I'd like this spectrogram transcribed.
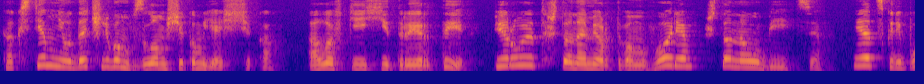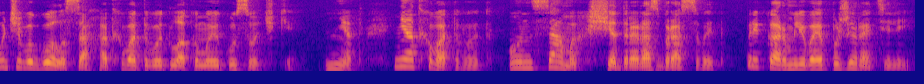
как с тем неудачливым взломщиком ящика. А ловкие хитрые рты пируют что на мертвом воре, что на убийце. И от скрипучего голоса отхватывают лакомые кусочки. Нет, не отхватывают. Он сам их щедро разбрасывает, прикармливая пожирателей.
